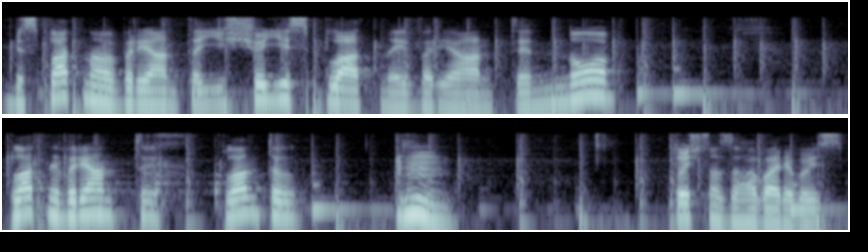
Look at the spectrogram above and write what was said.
бесплатного варианта, еще есть платные варианты, но Платный вариант их... План-то... Точно заговариваюсь.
